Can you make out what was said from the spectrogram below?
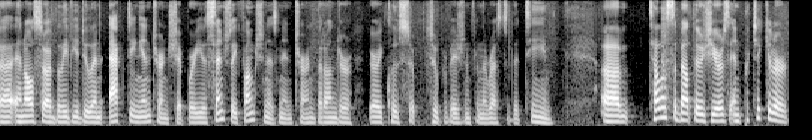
Uh, and also, I believe you do an acting internship where you essentially function as an intern, but under very close su supervision from the rest of the team. Um, tell us about those years. In particular,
